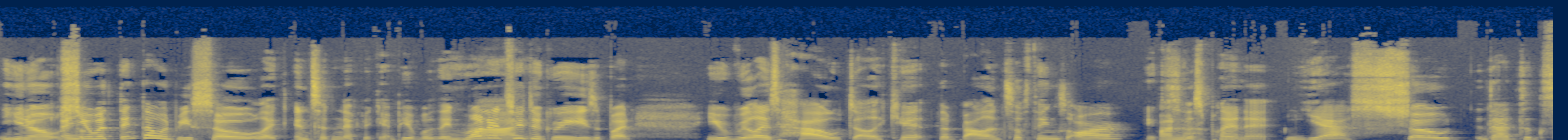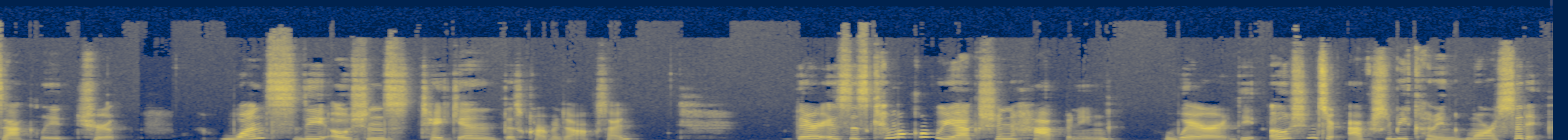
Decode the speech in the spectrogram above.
You know, And so- you would think that would be so like insignificant. People think one or two degrees, but you realize how delicate the balance of things are on this planet. Yes, so that's exactly true. Once the oceans take in this carbon dioxide, there is this chemical reaction happening where the oceans are actually becoming more acidic.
